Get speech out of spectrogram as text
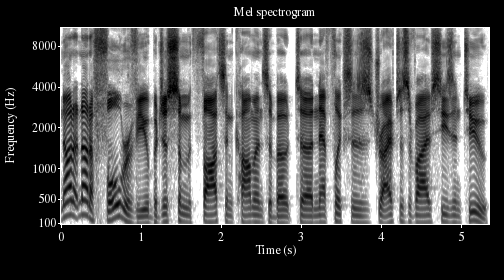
not a, not a full review, but just some thoughts and comments about uh, Netflix's Drive to Survive season two.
